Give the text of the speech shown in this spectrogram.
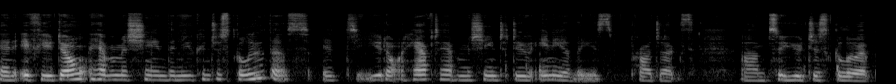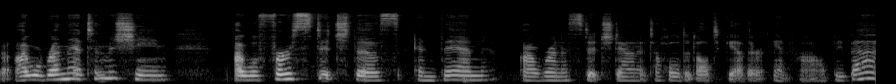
And if you don't have a machine, then you can just glue this. It You don't have to have a machine to do any of these projects. Um, so you just glue it. But I will run that to the machine. I will first stitch this, and then I'll run a stitch down it to hold it all together, and I'll be back.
